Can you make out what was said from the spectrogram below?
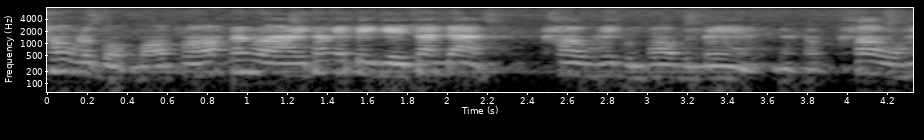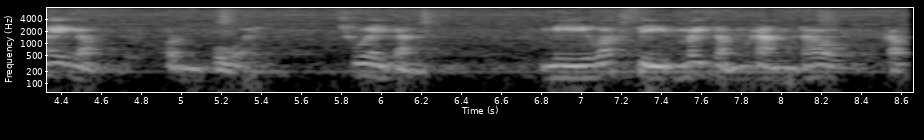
เข้าระบบหมอพร้อมทั้งไลน์ทั้งแอปพลิเคชันได้เข้าให้คุณพ่อคุณแม่นะครับ เข้าให้กับคนป่วยช่วยกัน มีวัคซีนไม่สำคัญเท่ากับ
